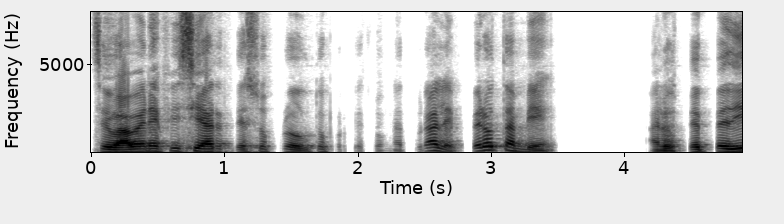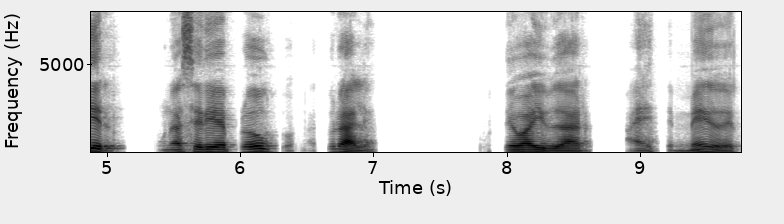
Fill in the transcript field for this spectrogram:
se va a beneficiar de esos productos porque son naturales, pero también al usted pedir una serie de productos naturales, usted va a ayudar a este medio de.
